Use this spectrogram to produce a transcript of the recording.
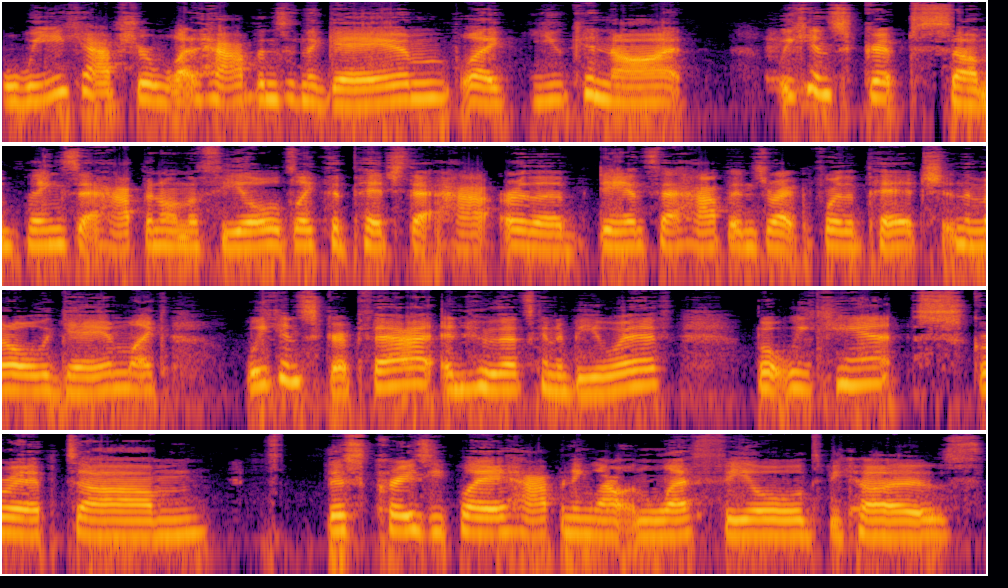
we capture what happens in the game. Like you cannot we can script some things that happen on the field, like the pitch that ha- or the dance that happens right before the pitch in the middle of the game. Like we can script that and who that's going to be with, but we can't script um, this crazy play happening out in left field because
